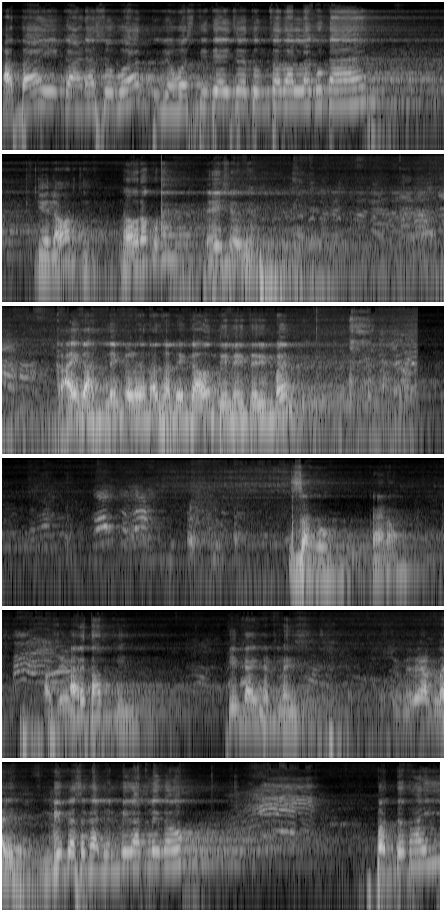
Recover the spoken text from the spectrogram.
आता एक गाण्यासोबत व्यवस्थित यायचं. तुमचा चालला कुठं आहे? गेला वाटते. नवरा कुठं हे शोध्या. काय घातले कळना झाले गाऊन दिले तरी पण. जागो काय नाव? अरे थांब की. हे काय घातलायस? घातलाय. मी कसं घालेन? मी घातले का हो? पद्धत आहे ही?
